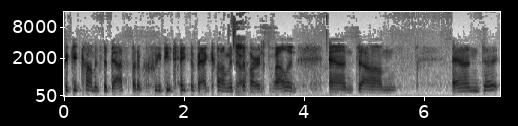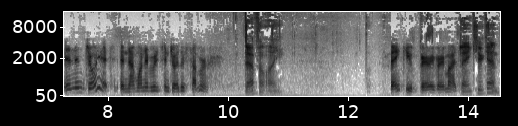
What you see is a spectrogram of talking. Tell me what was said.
the good comments the best, but we do take the bad comments yeah. to heart as well, and and um, and uh, and enjoy it. And I want everybody to enjoy their summer. Definitely. Thank you very very much. Thank you again.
